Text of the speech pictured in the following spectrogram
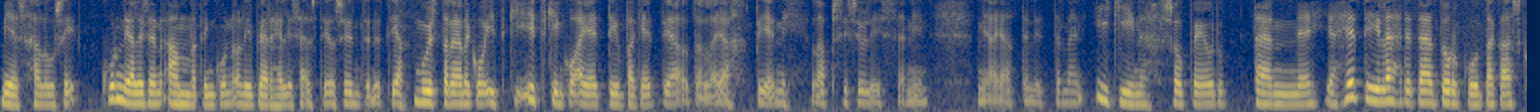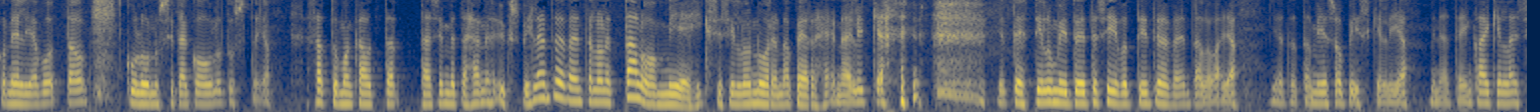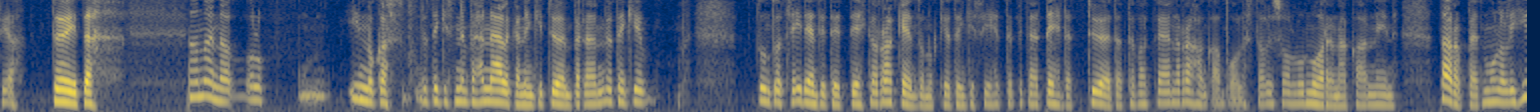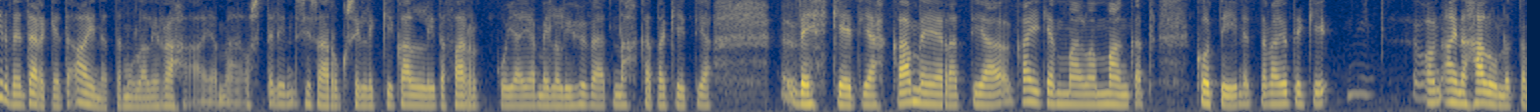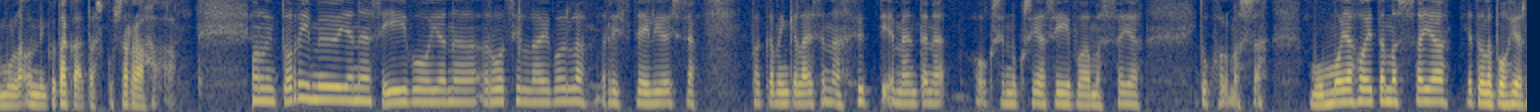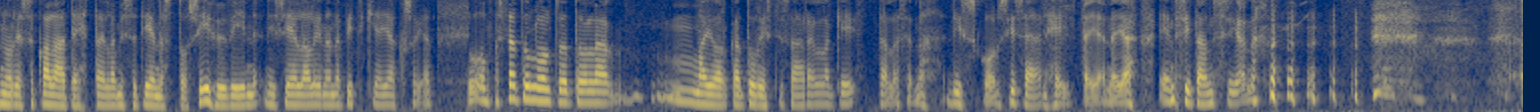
mies halusi kunniallisen ammatin, kun oli perheellisäystä jo syntynyt. Ja muistan aina, kun itki, itkin, kun ajettiin pakettiautolla ja pieni lapsi sylissä, niin, niin ajattelin, että mä en ikinä sopeudu tänne. Ja heti lähdetään Turkuun takaisin, kun neljä vuotta on kulunut sitä koulutusta. Ja sattuman kautta pääsimme tähän Yksipihlään työväentalolle talon miehiksi silloin nuorena perheenä. Eli ja tehtiin lumitöitä, siivottiin työväentaloa ja, ja tota, mies opiskeli ja minä tein kaikenlaisia töitä. Mä olen aina ollut innokas, jotenkin sinne vähän nälkäinenkin työn perään. Jotenkin tuntuu, että se identiteetti ehkä on rakentunutkin jotenkin siihen, että pitää tehdä työtä, että vaikka ei aina rahankaan puolesta olisi ollut nuorenakaan niin tarpeet. Mulla oli hirveän tärkeää aina, että mulla oli rahaa ja mä ostelin sisaruksillekin kalliita farkkuja ja meillä oli hyvät nahkatakit ja vehkeet ja kamerat ja kaiken maailman mankat kotiin, että mä jotenkin on aina halunnut, että mulla on niin takataskussa rahaa. Olin torimyyjänä, siivoojana, Ruotsin laivoilla, risteilijöissä, vaikka minkälaisena hyttiemäntänä oksennuksia siivoamassa ja Tukholmassa mummoja hoitamassa ja, ja tuolla Pohjois-Norjassa kalatehtailla, missä tienas tosi hyvin, niin siellä oli aina pitkiä jaksoja. Onpa sitä tullut oltua tuolla Majorkan turistisaarellakin tällaisena diskoon sisäänheittäjänä ja ensitanssijana.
